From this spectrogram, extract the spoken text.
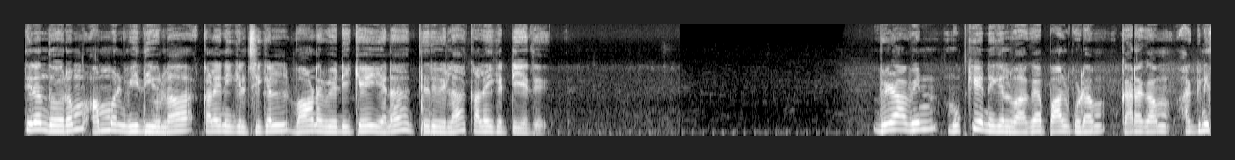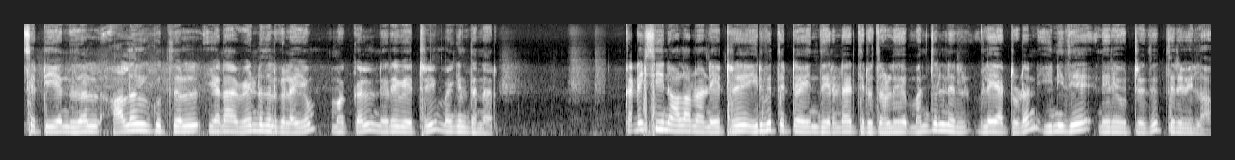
தினந்தோறும் அம்மன் வீதியுலா கலை நிகழ்ச்சிகள் வான வேடிக்கை என திருவிழா களை கட்டியது. விழாவின் முக்கிய நிகழ்வாக பால்குடம் கரகம் அக்னி செட்டி ஏந்துதல் அலகு குத்தல் என வேண்டுதல்களையும் மக்கள் நிறைவேற்றி மகிழ்ந்தனர். கடைசி நாளான நேற்று இருபத்தெட்டு ஐந்து இரண்டாயிரத்தி இருபத்தி நாலு மஞ்சள் நிற விளையாட்டுடன் இனிதே நிறைவுற்றது திருவிழா.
